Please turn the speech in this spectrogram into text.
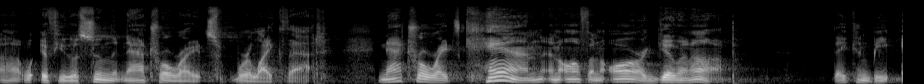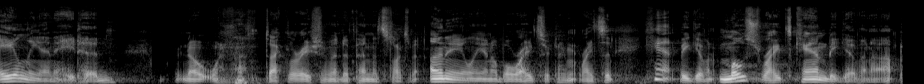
uh, if you assume that natural rights were like that. Natural rights can and often are given up. they can be alienated. You know, when the Declaration of Independence talks about unalienable rights, they're talking about rights that can't be given. Most rights can be given up,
